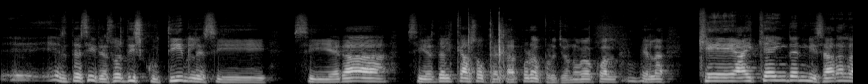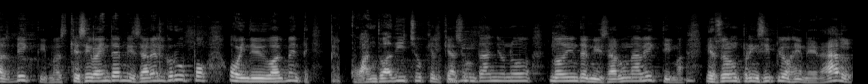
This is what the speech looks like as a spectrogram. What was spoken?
eh, es decir, eso es discutible si, si, era, si es del caso objetar por pero yo no veo cuál es la, que hay que indemnizar a las víctimas, que se va a indemnizar el grupo o individualmente. Pero ¿cuándo ha dicho que el que hace un daño no, no debe indemnizar a una víctima? Eso era un principio general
